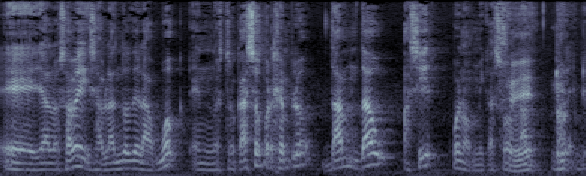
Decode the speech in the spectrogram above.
eh, ya lo sabéis, hablando de la WOC. En nuestro caso, por ejemplo, Dam Dau Asir, bueno, en mi caso, Sí. Dam, Ro- ¿vale?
